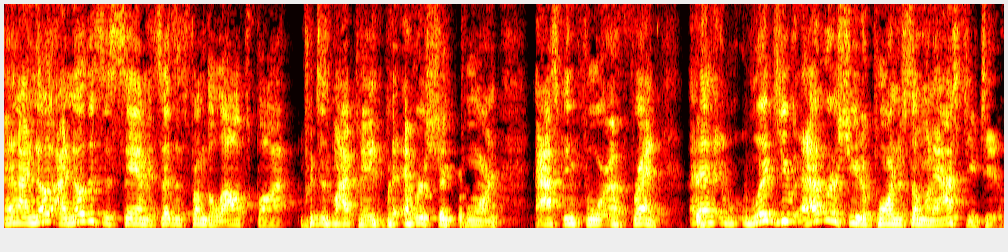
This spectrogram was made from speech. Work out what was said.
And I know I know this is Sam. It says it's from the Loud Spot, which is my page, but ever shoot porn asking for a friend. And would you ever shoot a porn if someone asked you to?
